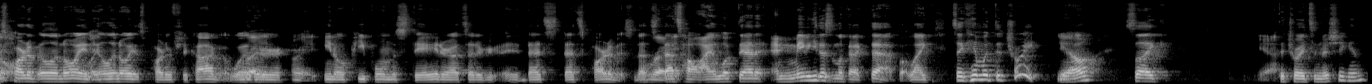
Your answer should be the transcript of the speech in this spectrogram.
is part of Illinois, and Like- Illinois is part of Chicago. Whether right, right. you know people in the state or outside of that's that's part of it. So that's Right. that's how I looked at it. And maybe he doesn't look like that, but like it's like him with Detroit. You Yeah. know, it's like Yeah. Detroit's in Michigan.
